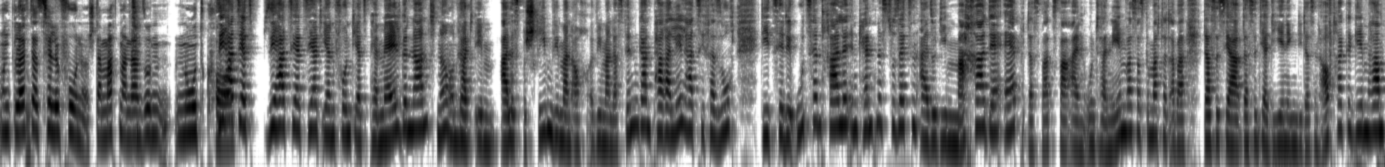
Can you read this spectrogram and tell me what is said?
Und läuft das telefonisch? Da macht man dann so einen Notcall. Sie hat jetzt, sie hat jetzt, sie hat ihren Fund jetzt per Mail genannt, ne, okay. und hat eben alles beschrieben, wie man auch, wie man das finden kann. Parallel hat sie versucht, die CDU-Zentrale in Kenntnis zu setzen, also die Macher der App. Das war zwar ein Unternehmen, was das gemacht hat, aber das ist ja, das sind ja diejenigen, die das in Auftrag gegeben haben.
